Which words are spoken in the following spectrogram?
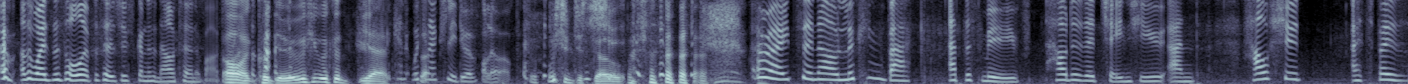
um, otherwise this whole episode is just going to now turn about. Oh, it could do. We, we could, yeah. We can, we can actually do a follow up. we should just We go. should. All right. So now looking back at this move, how did it change you, and how should, I suppose,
